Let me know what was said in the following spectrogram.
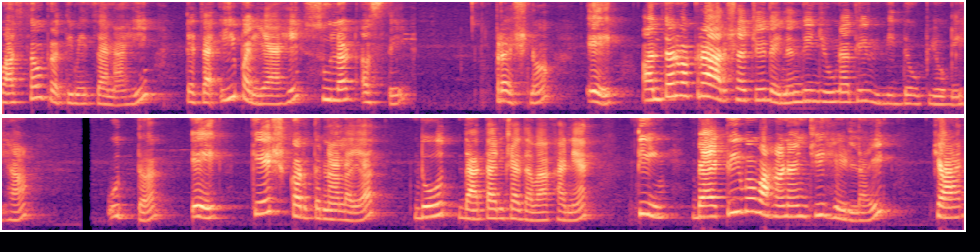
वास्तव प्रतिमेचा नाही त्याचा ई पर्याय आहे सुलट असते. प्रश्न एक अंतर्वक्र आरशाचे दैनंदिन जीवनातील विविध उपयोग लिहा. उत्तर एक केश कर्तनालयात दोन दातांच्या दवाखान्यात तीन बॅटरी व वाहनांची हेडलाईट चार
